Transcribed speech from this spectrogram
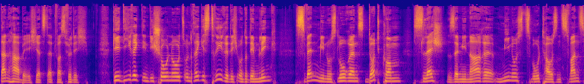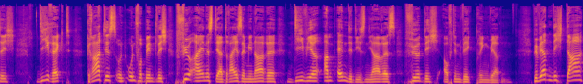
dann habe ich jetzt etwas für dich. Geh direkt in die Shownotes und registriere dich unter dem Link sven-lorenz.com slash Seminare 2020 direkt gratis und unverbindlich für eines der drei Seminare, die wir am Ende diesen Jahres für dich auf den Weg bringen werden. Wir werden dich da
